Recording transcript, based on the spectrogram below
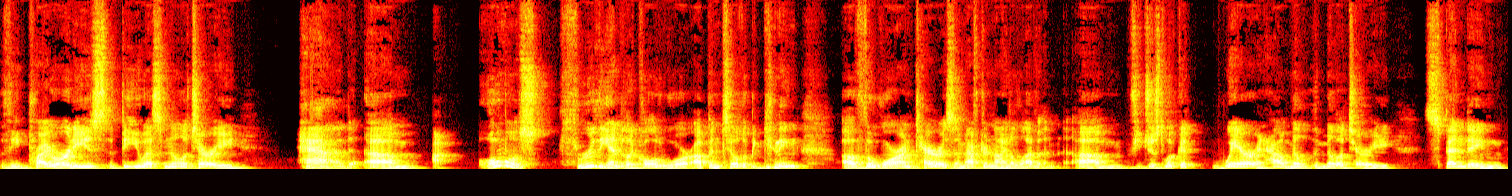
the priorities that the U.S. military had um, almost through the end of the Cold War up until the beginning of the war on terrorism after 9 11. Um, if you just look at where and how mil- the military spending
